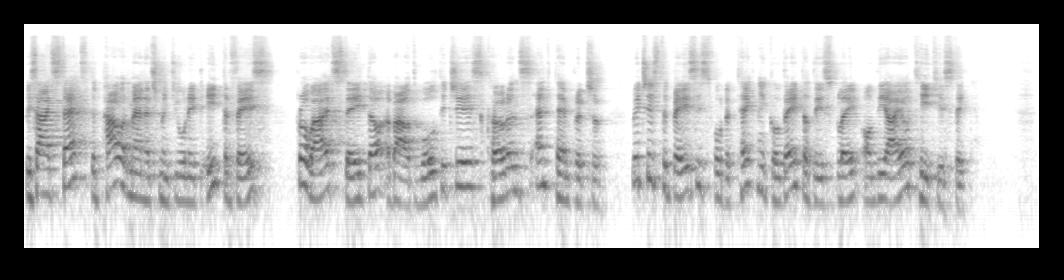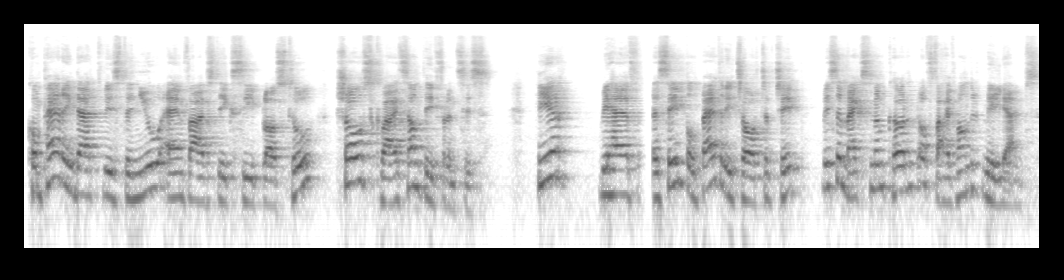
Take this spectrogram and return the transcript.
Besides that, the power management unit interface provides data about voltages, currents and temperature, which is the basis for the technical data display on the IOTT stick. Comparing that with the new M5 Stick C Plus 2 shows quite some differences. Here we have a simple battery charger chip with a maximum current of 500 milliamps.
